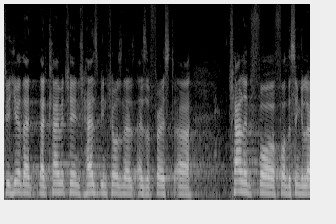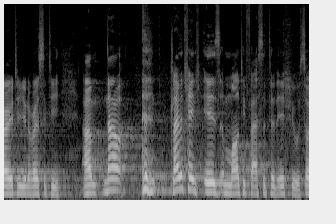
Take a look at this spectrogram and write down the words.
to hear that, that climate change has been chosen as, as a first uh, challenge for, for the Singularity University. Um, now, climate change is a multifaceted issue. So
